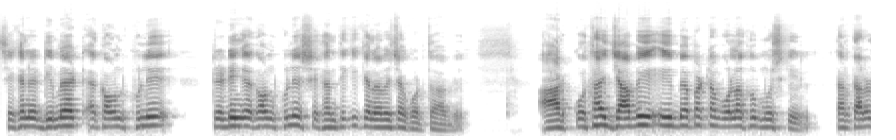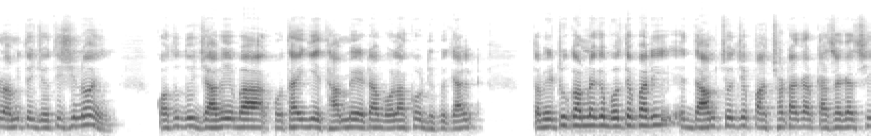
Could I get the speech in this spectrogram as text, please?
সেখানে ডিম্যাট অ্যাকাউন্ট খুলে, ট্রেডিং অ্যাকাউন্ট খুলে সেখান থেকে কেনাবেচা করতে হবে। আর কোথায় যাবে এই ব্যাপারটা বলা খুব মুশকিল। তার কারণ আমি তো জ্যোতিষী নই। কত দূর যাবে বা কোথায় গিয়ে থামবে এটা বলা খুব ডিফিকাল্ট তবে এটুকু আপনাকে বলতে পারি, এর দাম চলছে পাঁচ ছ টাকার কাছাকাছি।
